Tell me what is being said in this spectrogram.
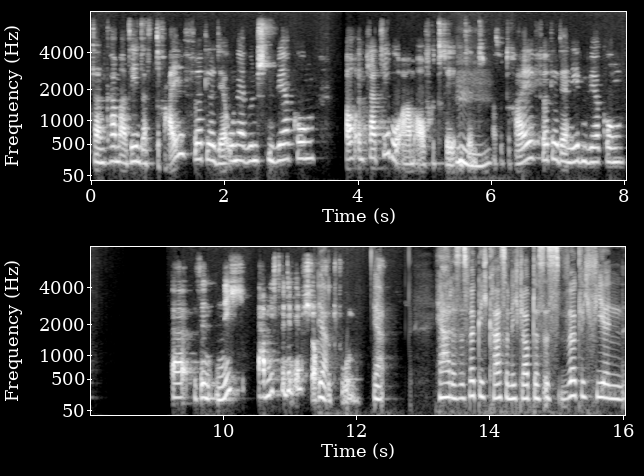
dann kann man sehen, dass drei Viertel der unerwünschten Wirkungen auch im Placeboarm aufgetreten mhm. sind. Also drei Viertel der Nebenwirkungen äh, sind nicht haben nichts mit dem Impfstoff ja. zu tun. Ja. Ja, das ist wirklich krass und ich glaube, das ist wirklich vielen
